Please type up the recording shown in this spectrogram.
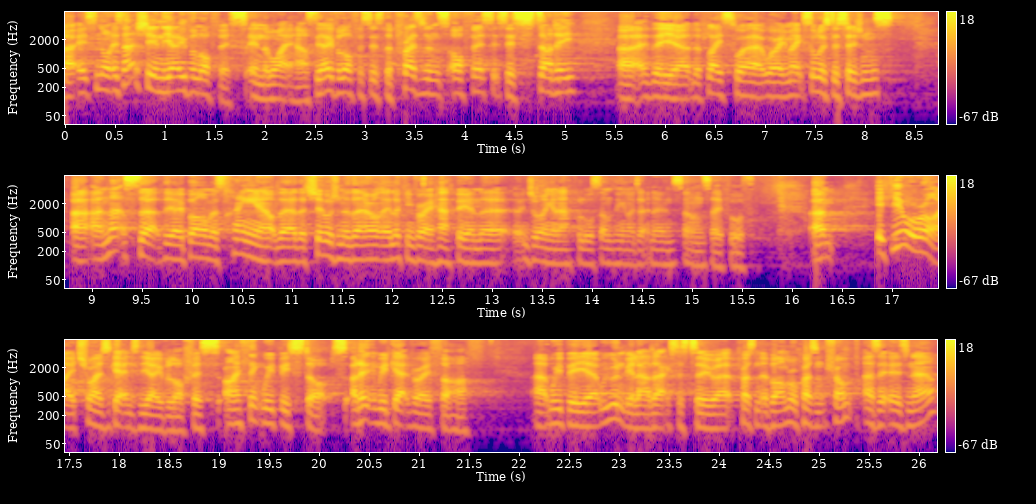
Uh, it's not. It's actually in the Oval Office in the White House. The Oval Office is the president's office. It's his study, uh, the, uh, the place where, where he makes all his decisions. Uh, and that's uh, the Obamas hanging out there. The children are there, aren't they? Looking very happy and they're enjoying an apple or something, I don't know, and so on and so forth. Um, if you or I tried to get into the Oval Office, I think we'd be stopped. I don't think we'd get very far. Uh, we'd be, we wouldn't be allowed access to President Obama or President Trump, as it is now.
